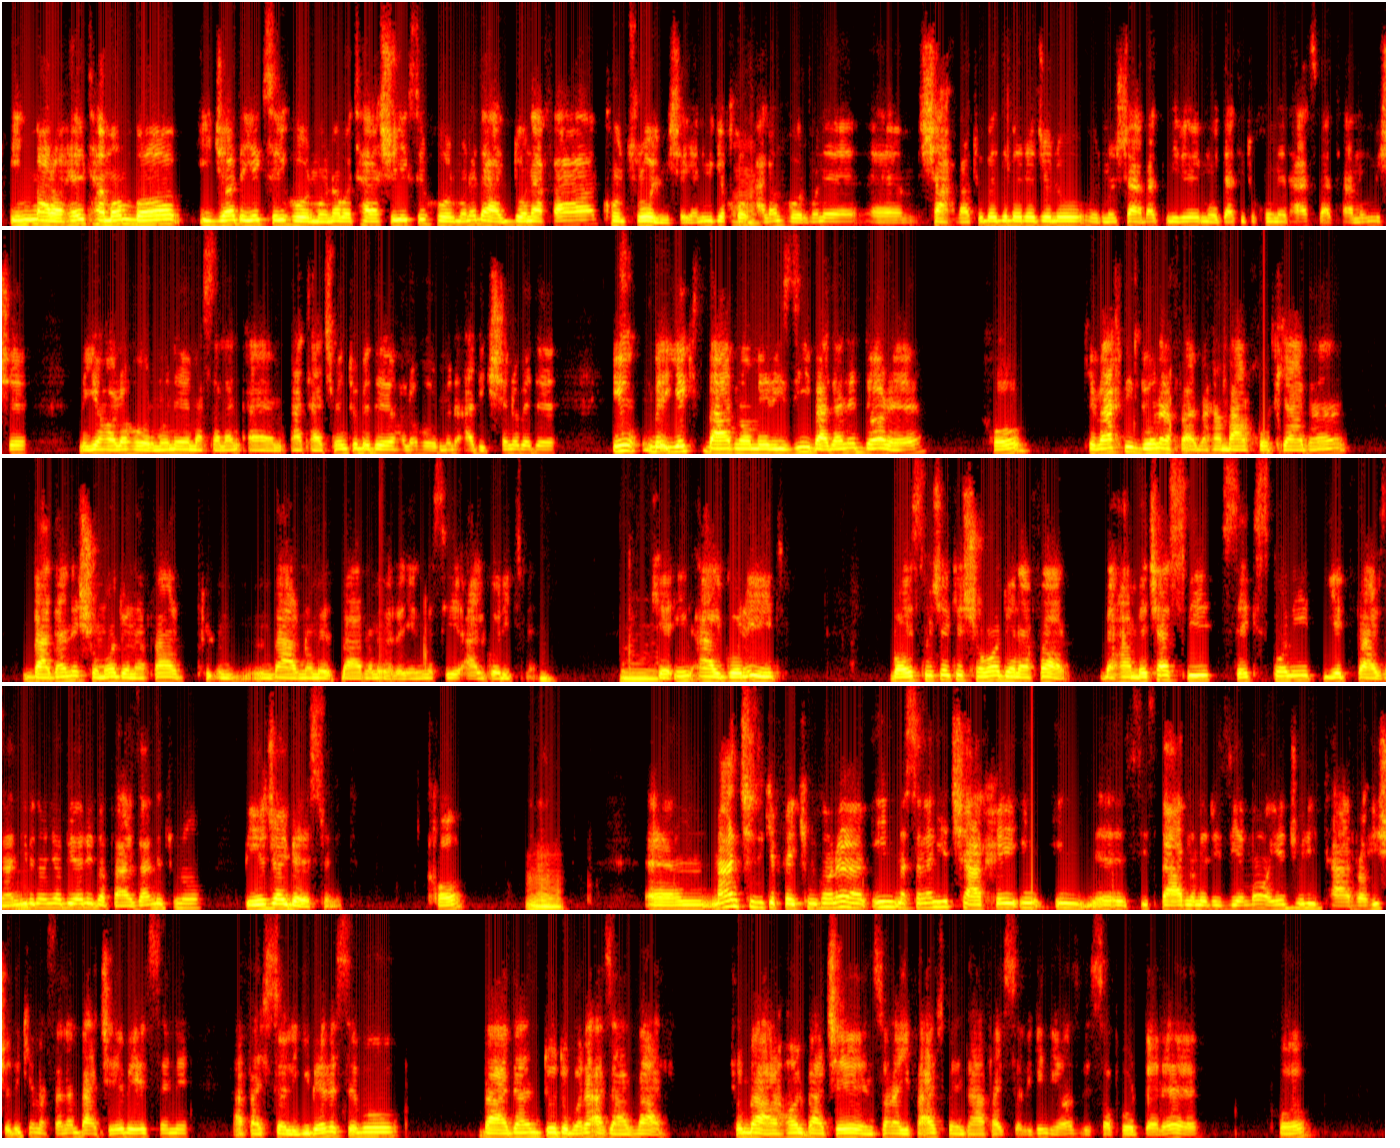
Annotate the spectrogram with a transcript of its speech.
این مراحل تمام با ایجاد یک سری هورمونا با ترشح یک سری هورمونا در دو نفر کنترل میشه. یعنی میگه خب الان هورمون شهوت رو بده بره جلو هورمون شهوت میره مدتی تو خونت هست و تموم میشه. میگه حالا هورمون مثلا attachment رو بده حالا هورمون addiction رو بده. این به یک برنامه ریزی بدن داره خب که وقتی دو نفر به هم برخورد کردن بدن شما دو نفر برنامه برنامه داره یعنی مثل الگوریتمه. که این الگوریتم باعث میشه که شما دو نفر به هم بچسبید سکس کنید یک فرزندی به دنیا بیارید و فرزندتون رو به یه جایی برسونید. خب؟ من چیزی که فکر می‌کنم این مثلا یه چرخه این این برنامه ریزی ما یه جوری طراحی شده که مثلا بچه به یه سن 7 سالگی برسه و بعدا دو دوباره از اول. چون به هر حال بچه انسان اگه فرض کنیم تا 7 سالگی نیاز به ساپورت داره خب؟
